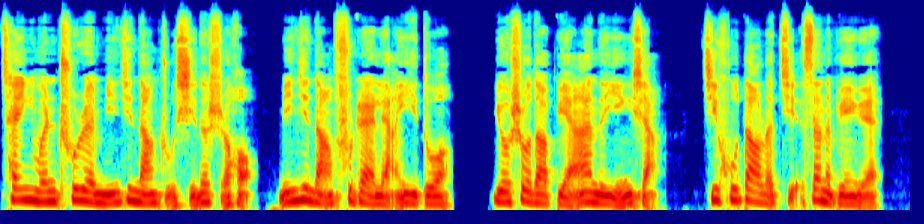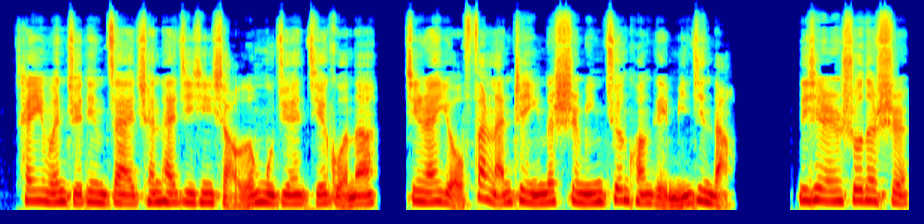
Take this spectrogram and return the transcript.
蔡英文出任民进党主席的时候，民进党负债两亿多。又受到扁案的影响，几乎到了解散的边缘。蔡英文决定在全台进行小额募捐，结果呢，竟然有泛蓝阵营的市民捐款给民进党。那些人说的是：“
